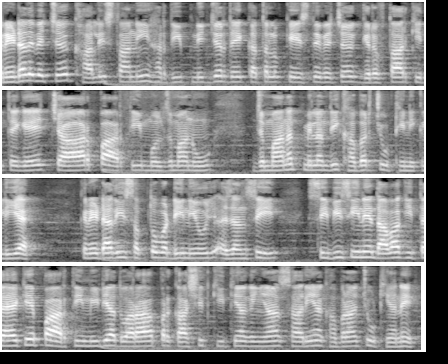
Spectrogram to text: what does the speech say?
Canada ਦੇ ਵਿੱਚ ਖਾਲਿਸਤਾਨੀ ਹਰਦੀਪ ਨਿੱਜਰ ਦੇ ਕਤਲ ਕੇਸ ਦੇ ਵਿੱਚ ਗ੍ਰਿਫਤਾਰ ਕੀਤੇ ਗਏ ਚਾਰ ਭਾਰਤੀ ਮੁਲਜ਼ਮਾਂ ਨੂੰ ਜ਼ਮਾਨਤ ਮਿਲਣ ਦੀ ਖਬਰ ਝੂਠੀ ਨਿਕਲੀ ਹੈ। ਕੈਨੇਡਾ ਦੀ ਸਭ ਤੋਂ ਵੱਡੀ ਨਿਊਜ਼ ਏਜੰਸੀ CBC ਨੇ ਦਾਅਵਾ ਕੀਤਾ ਹੈ ਕਿ ਭਾਰਤੀ ਮੀਡੀਆ ਦੁਆਰਾ ਪ੍ਰਕਾਸ਼ਿਤ ਕੀਤੀਆਂ ਗਈਆਂ ਸਾਰੀਆਂ ਖਬਰਾਂ ਝੂਠੀਆਂ ਨੇ।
